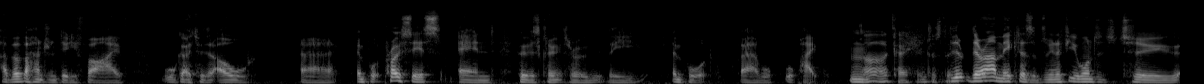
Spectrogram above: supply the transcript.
Above 135, we'll go through the old uh, import process, and whoever's clearing it through the import uh, will, will pay. Oh, okay, interesting. There, there are mechanisms. I mean, if you wanted to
